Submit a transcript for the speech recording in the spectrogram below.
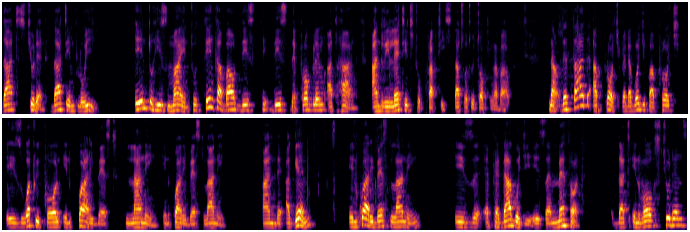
that student, that employee, into his mind to think about this, this the problem at hand and relate it to practice. That's what we're talking about. Now, the third approach, pedagogical approach, is what we call inquiry-based learning, inquiry-based learning. And again, inquiry-based learning is a pedagogy, is a method that involves students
